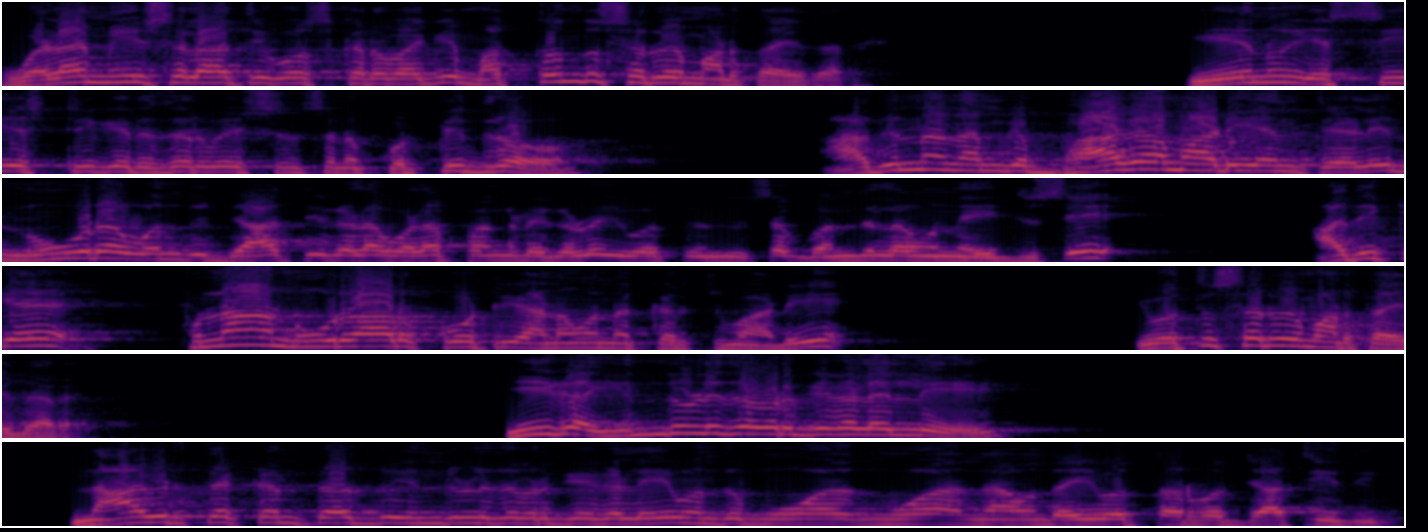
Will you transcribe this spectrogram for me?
ಒಳ ಮೀಸಲಾತಿಗೋಸ್ಕರವಾಗಿ ಮತ್ತೊಂದು ಸರ್ವೆ ಮಾಡ್ತಾ ಇದ್ದಾರೆ. ಏನು ಎಸ್ ಸಿ ಎಸ್ ಟಿಗೆ ರಿಸರ್ವೇಷನ್ಸನ್ನು ಕೊಟ್ಟಿದ್ರೋ ಅದನ್ನು ನಮಗೆ ಭಾಗ ಮಾಡಿ ಅಂತೇಳಿ ನೂರ ಒಂದು ಜಾತಿಗಳ ಒಳಪಂಗಡಗಳು ಇವತ್ತಿನ ದಿವಸ ಗೊಂದಲವನ್ನು ಎಜ್ಜಿಸಿ, ಅದಕ್ಕೆ ಪುನಃ ನೂರಾರು ಕೋಟಿ ಹಣವನ್ನು ಖರ್ಚು ಮಾಡಿ ಇವತ್ತು ಸರ್ವೆ ಮಾಡ್ತಾ ಇದ್ದಾರೆ. ಈಗ ಹಿಂದುಳಿದ ವರ್ಗಗಳಲ್ಲಿ ನಾವಿರ್ತಕ್ಕಂಥದ್ದು ಹಿಂದುಳಿದ ವರ್ಗಗಳೇ ಒಂದು ಮೂವ ಮೂವ ನಾವೊಂದು ಐವತ್ತು, ಅರವತ್ತು ಜಾತಿ ಇದ್ದೀವಿ.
